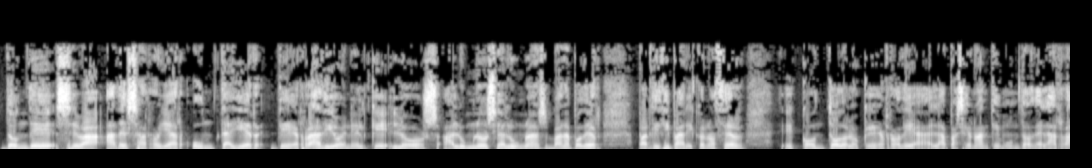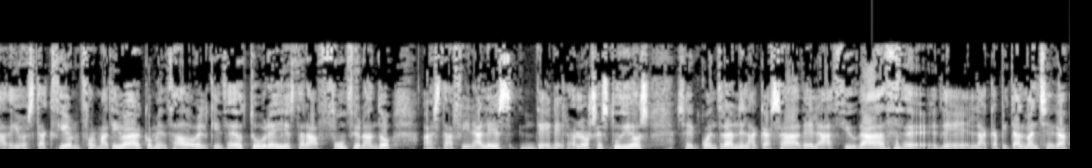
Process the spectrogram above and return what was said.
donde se va a desarrollar un taller de radio en el que los alumnos y alumnas van a poder participar y conocer eh, con todo lo que rodea el apasionante mundo de la radio. Esta acción formativa ha comenzado el 15 de octubre y estará funcionando hasta finales de enero. Los estudios se encuentran en la Casa de la Ciudad eh, de la capital manchega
